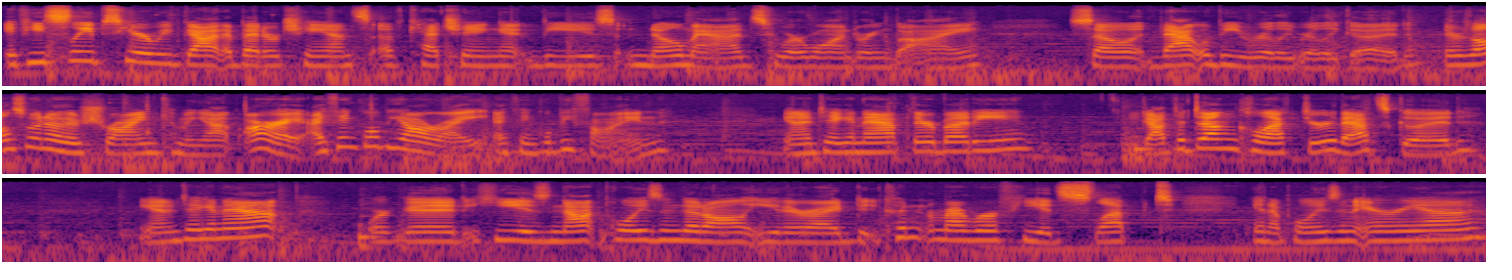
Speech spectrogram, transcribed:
If he sleeps here, we've got a better chance of catching these nomads who are wandering by. So that would be really, really good. There's also another shrine coming up. Alright, I think we'll be alright. I think we'll be fine. You gonna take a nap there, buddy? You got the dung collector. That's good. You gonna take a nap? We're good. He is not poisoned at all either. I couldn't remember if he had slept in a poison area.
